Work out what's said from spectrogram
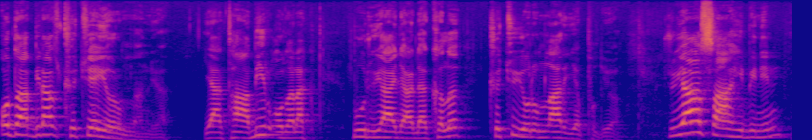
o da biraz kötüye yorumlanıyor. Yani tabir olarak bu rüya ile alakalı kötü yorumlar yapılıyor. Rüya sahibinin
